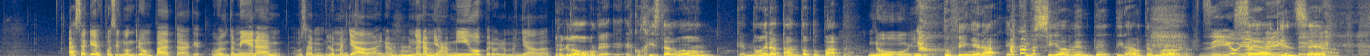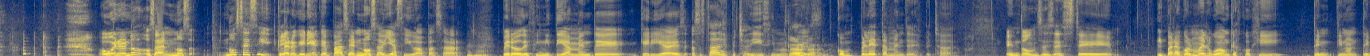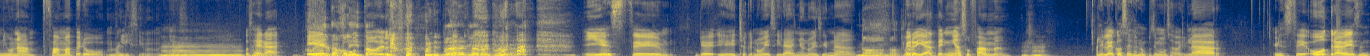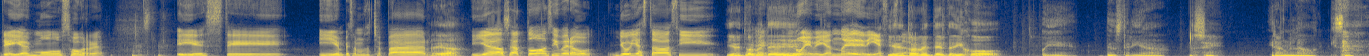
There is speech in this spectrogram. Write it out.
Hasta que después encontré un pata, que, bueno, también era, o sea, lo manjaba, era- Ujú. no era mi amigo, pero lo manjaba. Pero qué loco porque escogiste al huevón que no era tanto tu pata. No, yo. Tu fin era exclusivamente tirarte un brother. Sí, obviamente. Sea quien sea. O bueno, no, o sea, no, no sé si, claro, quería que pase, no sabía si iba a pasar, pero definitivamente quería, es, o sea, estaba despechadísima, Claro, pues, claro, claro. completamente despechada. Entonces, este, y para colmo el huevón que escogí ten- tenía una fama pero malísima. Mm, O sea, era mm. Joyita, el puto joyita. de la facultad. Claro, claro, claro. Y este, ya he dicho que no voy a decir año, no voy a decir nada, No, no, claro. pero ya, no. tenía su fama. Y la cosa es que nos pusimos a bailar. Este, otra vez entré ya en modo zorra. Y este. Y empezamos a chapar. Ah, ya. Y ya, o sea, todo así, pero yo ya estaba así. Y eventualmente- eh, nueve, ya nueve de diez. Y estaba. eventualmente él te dijo, oye, ¿te gustaría, no sé, ir a un lado, quizá?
